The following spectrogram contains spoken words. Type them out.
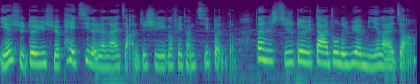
也许对于学配器的人来讲，这是一个非常基本的，但是其实对于大众的乐迷来讲，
